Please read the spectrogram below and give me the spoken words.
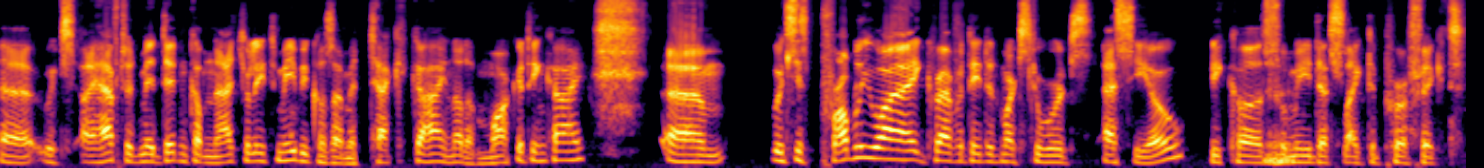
uh, which I have to admit didn't come naturally to me because I'm a tech guy, not a marketing guy. Um, which is probably why I gravitated much towards SEO because for me that's like the perfect,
